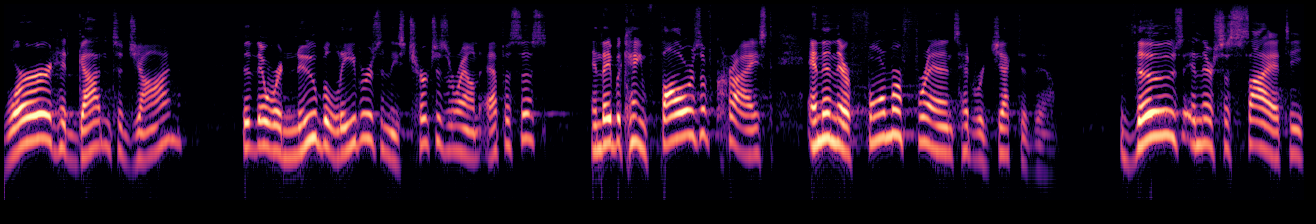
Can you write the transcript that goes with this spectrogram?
word had gotten to John that there were new believers in these churches around Ephesus and they became followers of Christ, and then their former friends had rejected them. Those in their society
